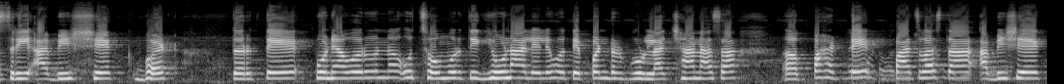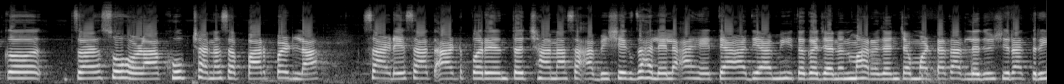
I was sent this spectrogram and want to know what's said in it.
श्री अभिषेक भट तर ते पुण्यावरून उत्सव मूर्ती घेऊन आलेले होते पंढरपूरला. छान असा पहाटे पाच वाजता अभिषेकचा सोहळा खूप छान असा पार पडला. साडेसात आठपर्यंत छान असा अभिषेक झालेला आहे. त्याआधी आम्ही इथं गजानन महाराजांच्या मठात आदल्या दिवशी रात्री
